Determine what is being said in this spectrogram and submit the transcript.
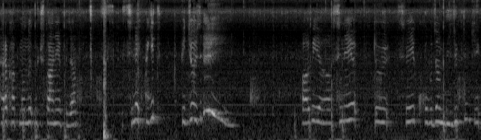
her katmanı 3 tane yapacağım. Sinek bir git. Video iz- Abi ya sineği sineği kovacağım diyecektim ki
